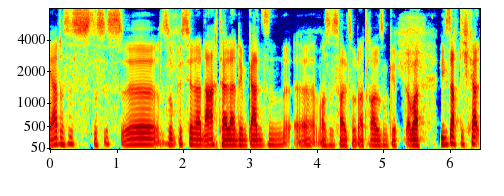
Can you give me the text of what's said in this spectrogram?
Ja, das ist, das ist äh, so ein bisschen der Nachteil an dem Ganzen, äh, was es halt so da draußen gibt. Aber wie gesagt, ich kann,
